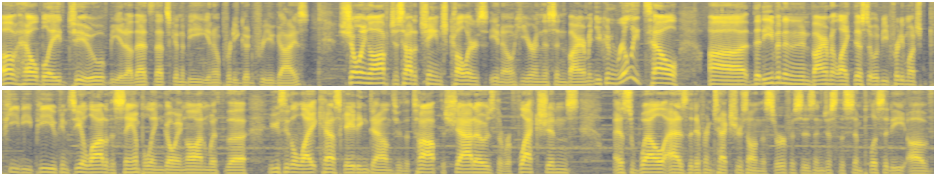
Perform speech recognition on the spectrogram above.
of Hellblade 2. You know that's that's going to be you know pretty good for you guys. Showing off just how to change colors, you know, here in this environment, you can really tell uh, that even in an environment like this, it would be pretty much PvP. You can see a lot of the sampling going on with the. You can see the light cascading down through the top, the shadows, the reflections as well as the different textures on the surfaces and just the simplicity of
